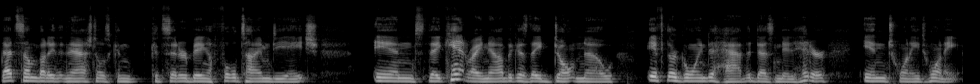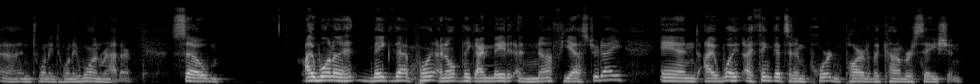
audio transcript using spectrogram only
that's somebody the Nationals can consider being a full time DH. And they can't right now because they don't know if they're going to have a designated hitter in 2020, uh, in 2021, rather. So I want to make that point. I don't think I made it enough yesterday. And I, w- I think that's an important part of the conversation.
